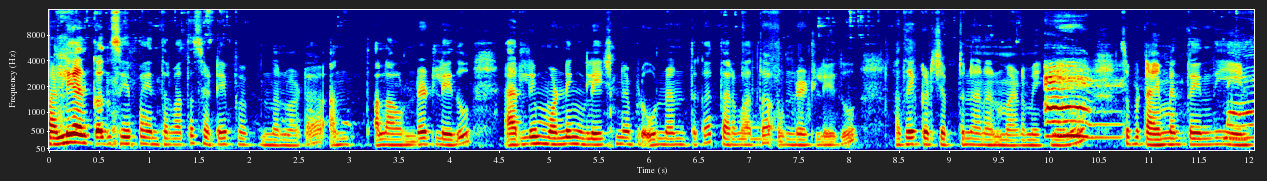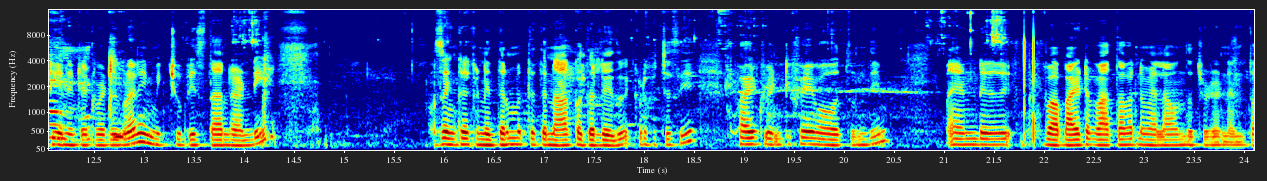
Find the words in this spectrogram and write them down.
మళ్ళీ అది కొంతసేపు అయిన తర్వాత సెట్ అయిపోతుంది అనమాట అంత అలా ఉండట్లేదు. ఎర్లీ మార్నింగ్ లేచినప్పుడు ఉన్నంతగా తర్వాత ఉండట్లేదు. అదే ఇక్కడ చెప్తున్నాను అనమాట మీకు నేను. సో ఇప్పుడు టైం ఎంత అయింది ఏంటి అనేటటువంటిది కూడా నేను మీకు చూపిస్తాను రండి. సో ఇంకా ఇక్కడ నిద్ర మత్తు అయితే నాకు వదలలేదు ఇక్కడ వచ్చేసి ఫైవ్ ట్వంటీ ఫైవ్ అవుతుంది. అండ్ బయట వాతావరణం ఎలా ఉందో చూడండి. ఎంత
